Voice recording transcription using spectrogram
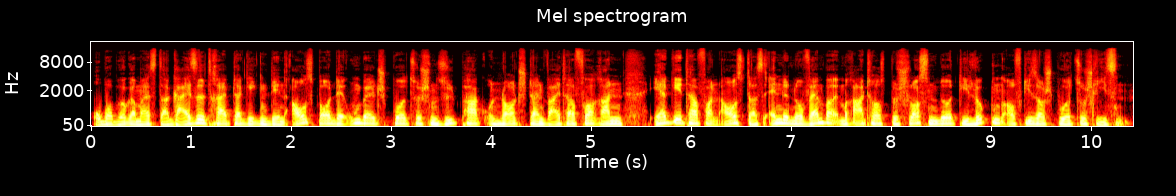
Oberbürgermeister Geisel treibt dagegen den Ausbau der Umweltspur zwischen Südpark und Nordstein weiter voran. Er geht davon aus, dass Ende November im Rathaus beschlossen wird, die Lücken auf dieser Spur zu schließen.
